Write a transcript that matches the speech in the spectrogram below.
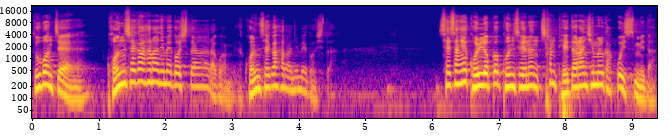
두 번째, 권세가 하나님의 것이다라고 합니다. 권세가 하나님의 것이다. 세상의 권력과 권세는 참 대단한 힘을 갖고 있습니다.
